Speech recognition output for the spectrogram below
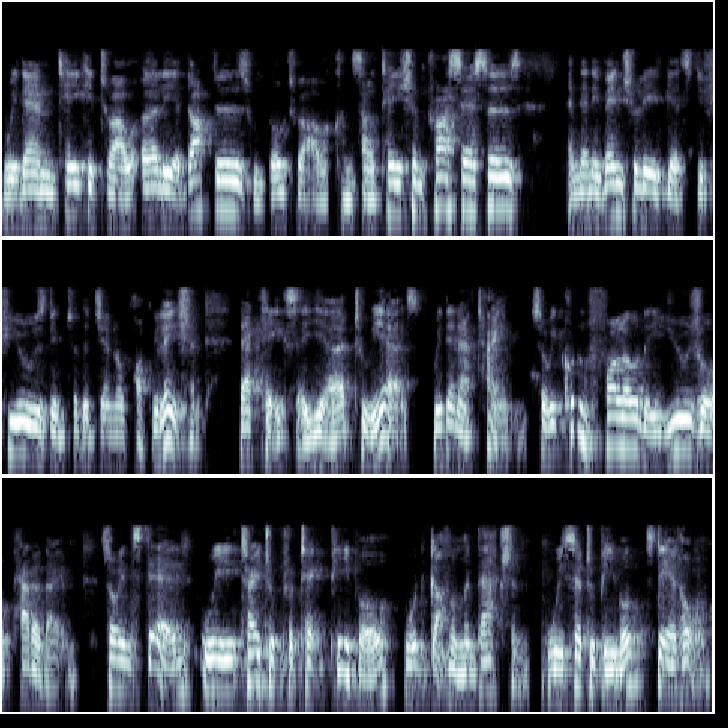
we then take it to our early adopters, we go to our consultation processes, and then eventually it gets diffused into the general population. That takes a year, two years. We didn't have time. So we couldn't follow the usual paradigm. So instead, we tried to protect people with government action. We said to people, stay at home.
